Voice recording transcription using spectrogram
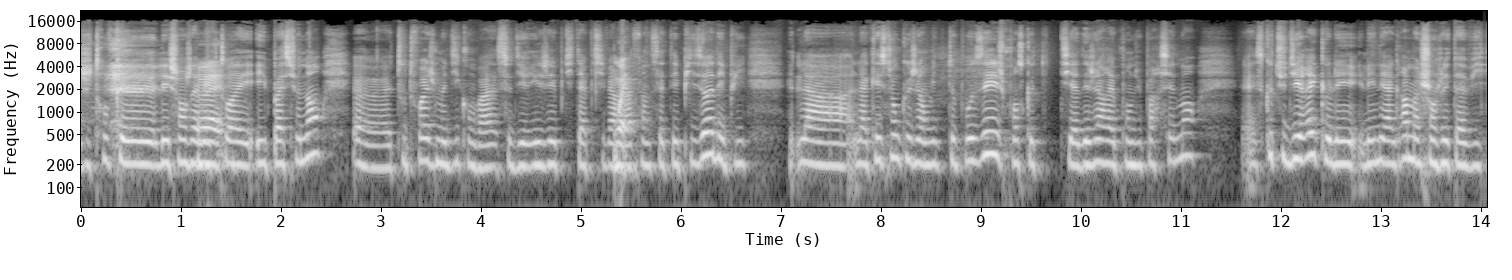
je trouve que l'échange avec Ouais. toi est, est passionnant. Euh, toutefois, je me dis qu'on va se diriger petit à petit vers Ouais. la fin de cet épisode. Et puis, la, la question que j'ai envie de te poser, je pense que tu y as déjà répondu partiellement. Est-ce que tu dirais que l'é- l'énéagramme a changé ta vie?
